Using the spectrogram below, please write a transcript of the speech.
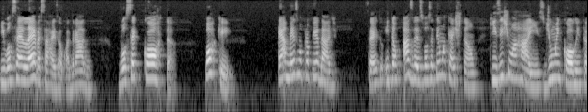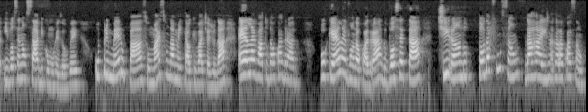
e você eleva essa raiz ao quadrado, você corta. Por quê? É a mesma propriedade certo? Então, às vezes você tem uma questão que existe uma raiz de uma incógnita e você não sabe como resolver, o primeiro passo, o mais fundamental que vai te ajudar é elevar tudo ao quadrado. Porque elevando ao quadrado, você está tirando toda a função da raiz naquela equação.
